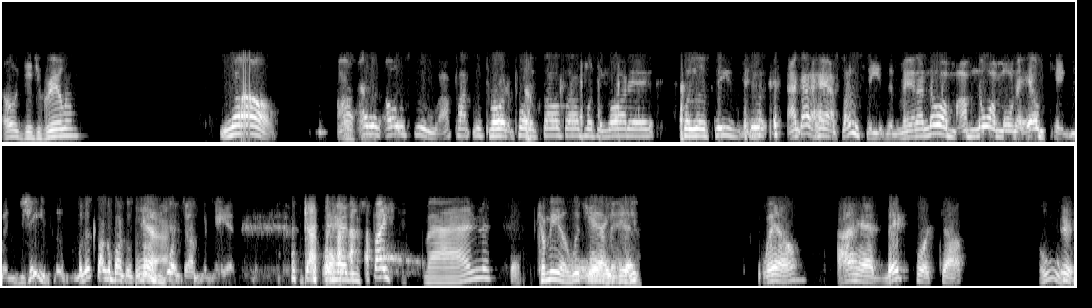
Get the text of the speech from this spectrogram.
Oh, did you grill them? No. I, I went old school. I popped this pour, pour the sauce on, put some water in, put a little season to it. I gotta have some season, man. I know I'm I know I'm on a health kick, but Jesus. But let's talk about the Yeah. pork chops again. Got to have them spices, man. Camille, what you have for Yeah. Well, I had baked pork chops, Ooh,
